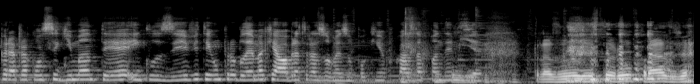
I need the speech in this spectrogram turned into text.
para conseguir manter, inclusive, tem um problema que a obra atrasou mais um pouquinho por causa da pandemia. Atrasou, já estourou o prazo já.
